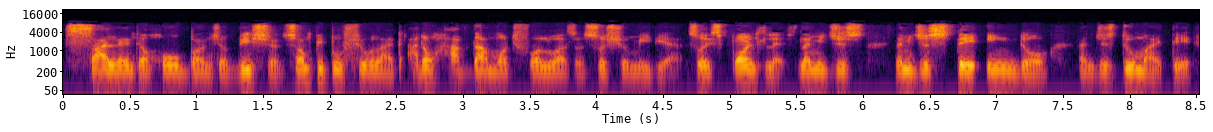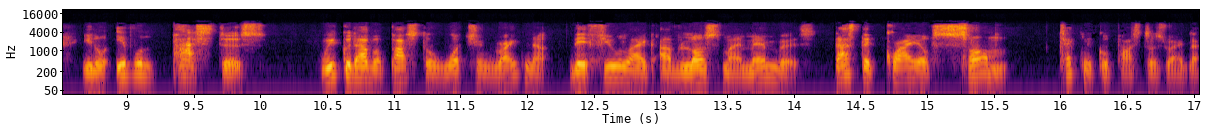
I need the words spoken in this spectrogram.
silent a whole bunch of vision. Some people feel like I don't have that much followers on social media, so it's pointless. Let me just let me just stay indoor and just do my thing. You know, even pastors we could have a pastor watching right now. They feel like I've lost my members. That's the cry of some technical pastors right now.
